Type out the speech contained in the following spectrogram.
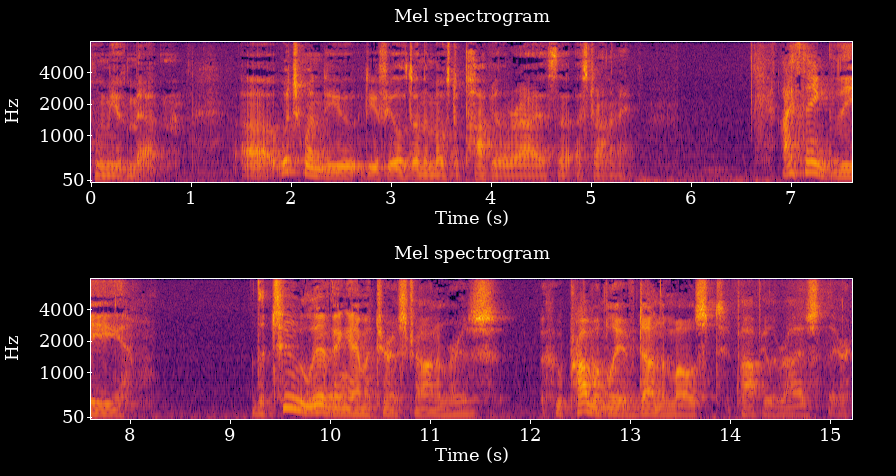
whom you've met, uh, which one do you do you feel has done the most to popularize uh, astronomy? I think the the two living amateur astronomers who probably have done the most to popularize their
